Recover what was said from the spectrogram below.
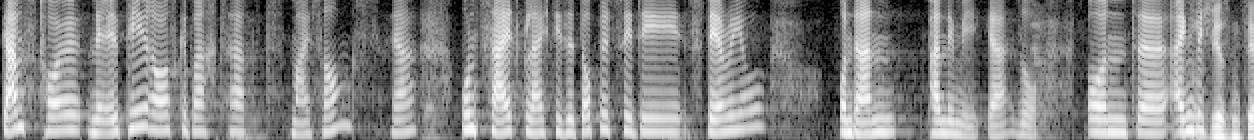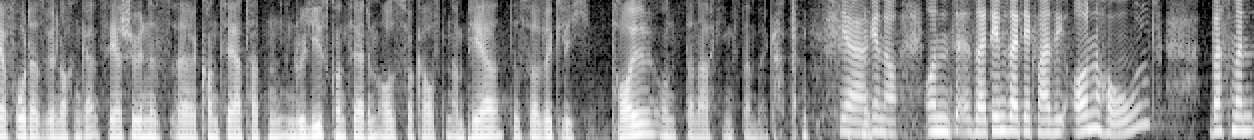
ganz toll eine LP rausgebracht habt, My Songs, ja, und zeitgleich diese Doppel-CD Stereo. Und dann Pandemie, ja, so. Und äh, eigentlich Wir sind sehr froh, dass wir noch ein ganz sehr schönes äh, Konzert hatten, ein Release-Konzert im ausverkauften Ampere. Das war wirklich toll und danach ging es dann bergab. Ja, genau. Und äh, seitdem seid ihr quasi on hold, was man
